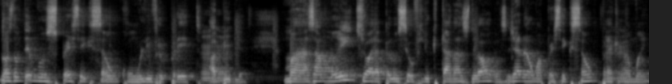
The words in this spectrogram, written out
Nós não temos perseguição com o livro preto, a Uhum. Bíblia. Mas a mãe que ora pelo seu filho que tá nas drogas já não é uma perseguição para Uhum. aquela mãe.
